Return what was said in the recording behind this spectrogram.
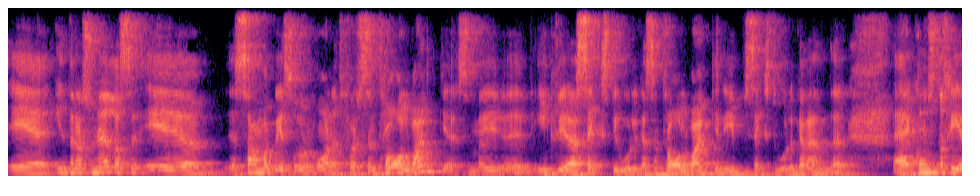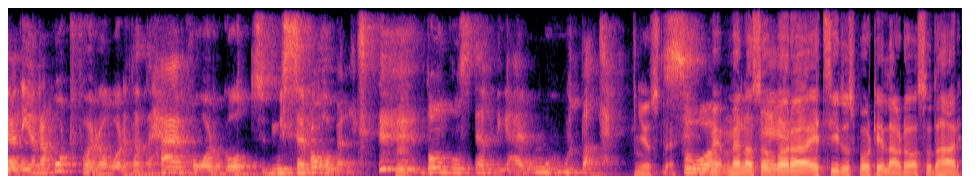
eh internationella eh, samarbetsorganet för centralbanker, som är, eh, inkluderar 60 olika centralbanker i 60 olika länder, eh, konstaterade i en rapport förra året att det här har gått miserabelt. Mm. Londons ställning är ohotad. Just det. Så, men, men alltså bara ett sidospår till här då, alltså det här,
